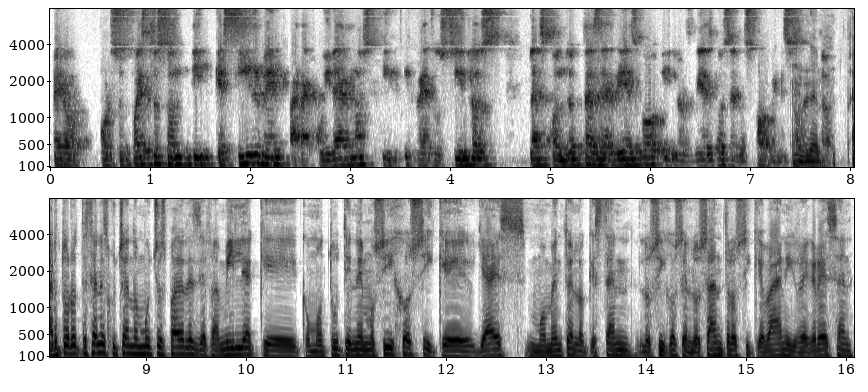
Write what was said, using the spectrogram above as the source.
pero por supuesto son tips que sirven para cuidarnos y, y reducir los las conductas de riesgo y los riesgos de los jóvenes. Arturo, te están escuchando muchos padres de familia que como tú tenemos hijos y que ya es momento en lo que están los hijos en los antros y que van y regresan.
